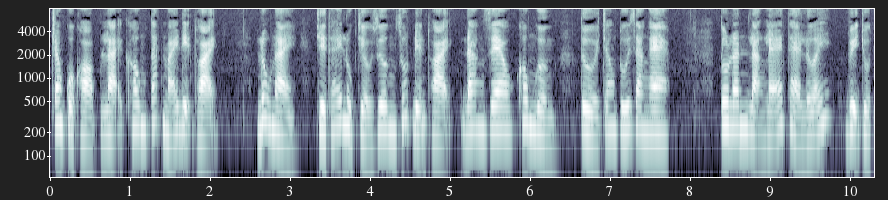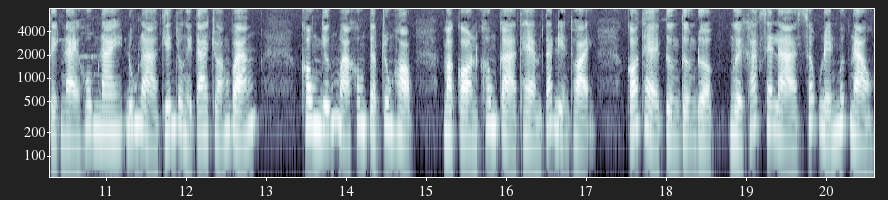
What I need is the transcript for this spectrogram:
Trong cuộc họp lại không tắt máy điện thoại. Lúc này, chỉ thấy Lục Triều Dương rút điện thoại đang reo không ngừng từ trong túi ra nghe. Tô Lân lặng lẽ thẻ lưỡi, vị chủ tịch này hôm nay đúng là khiến cho người ta choáng váng. Không những mà không tập trung họp, mà còn không cả thèm tắt điện thoại. Có thể tưởng tượng được người khác sẽ là sốc đến mức nào.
